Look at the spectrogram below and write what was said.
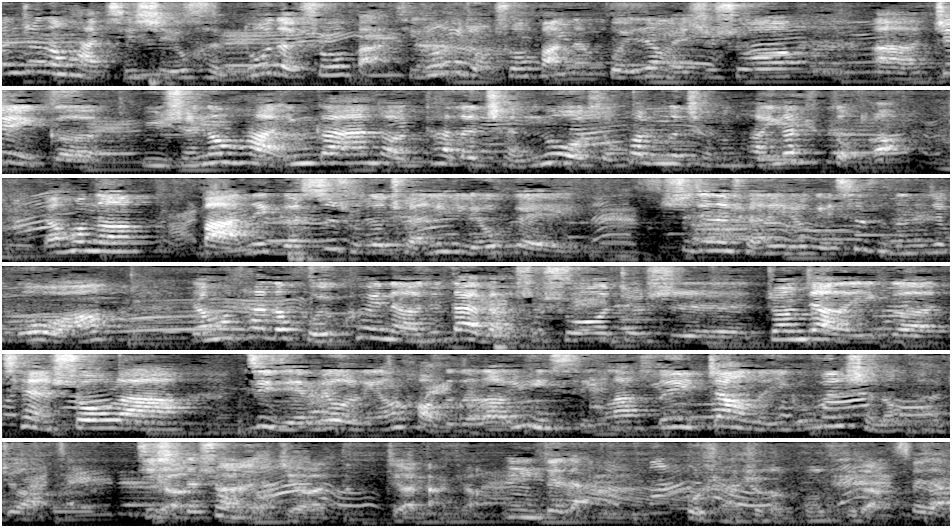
纷争的话，其实有很多的说法，其中一种说法呢，会认为是说，啊、呃，这个雨神的话，应该按照他的承诺，神话中的承诺，他应该走了，然后呢，把那个世俗的权利留给世间的权利留给世俗的那些国王，然后他的回馈呢，就代表是说，就是庄稼的一个欠收啦。季节没有良好的得到运行啦，所以这样的一个瘟神的话，就要及时的送走，就要就要打掉。嗯，对的，故事还是很丰富的。对的。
